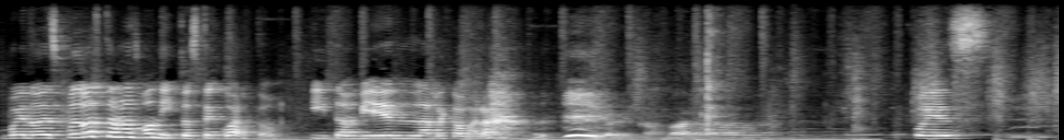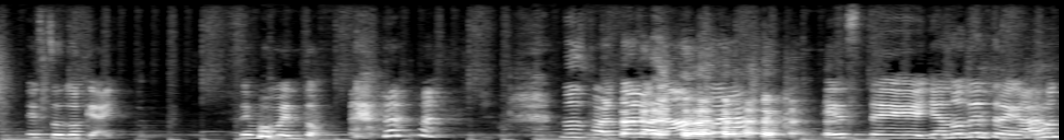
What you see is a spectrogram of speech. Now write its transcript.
Bueno, después va a estar más bonito este cuarto. Y también la recámara. La recámara. Pues esto es lo que hay. De momento. Nos falta la lámpara. Este, ya nos la entregaron.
